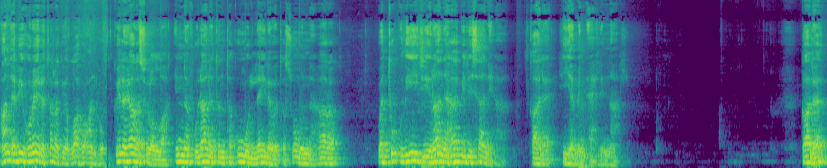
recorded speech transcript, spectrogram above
عن أبي هريرة رضي الله عنه قيل يا رسول الله إن فلانة تقوم الليل وتصوم النهار وتؤذي جيرانها بلسانها. قال هي من أهل النار. قال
